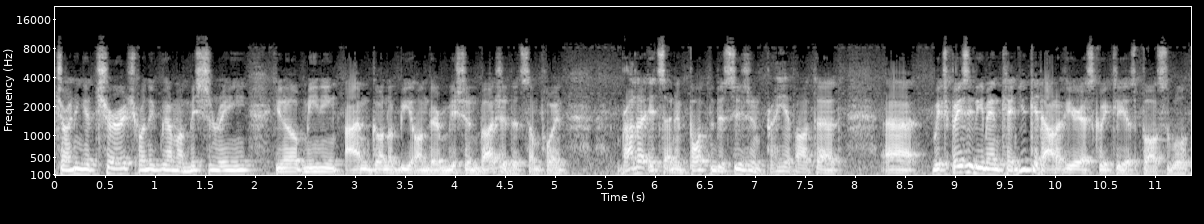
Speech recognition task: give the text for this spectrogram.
joining a church, want to become a missionary, you know, meaning I'm going to be on their mission budget at some point. Brother, it's an important decision. Pray about that. Uh, which basically meant, can you get out of here as quickly as possible?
